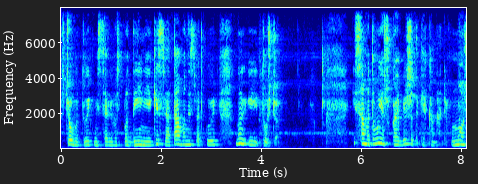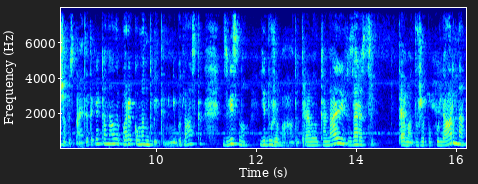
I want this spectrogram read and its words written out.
що готують місцеві господині, які свята вони святкують, ну і тощо. І саме тому я шукаю більше таких каналів. Може, ви знаєте такі канали, порекомендуйте мені, будь ласка. Звісно, є дуже багато тревел-каналів. Зараз ця тема дуже популярна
